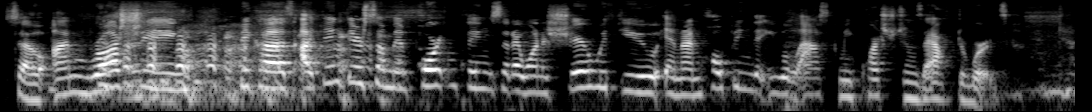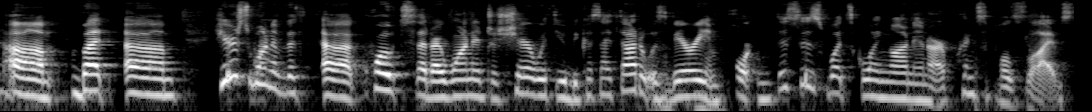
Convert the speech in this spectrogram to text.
so I'm rushing because I think there's some important things that I want to share with you, and I'm hoping that you will ask me questions afterwards. Um, but um, here's one of the uh, quotes that I wanted to share with you because I thought it was very important. This is what's going on in our principals' lives.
